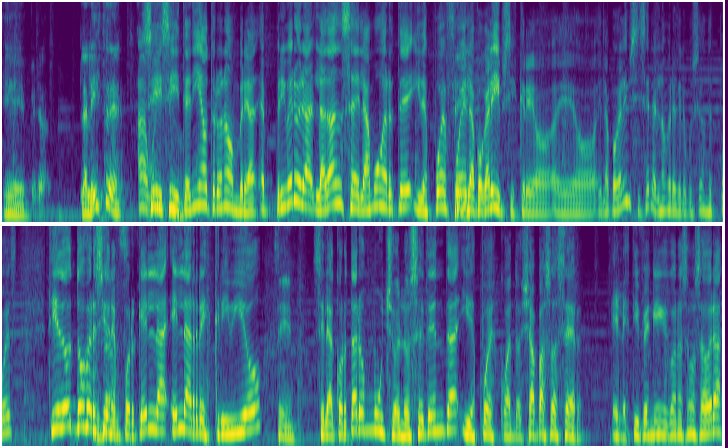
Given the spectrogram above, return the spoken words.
Eh, pero, ¿La leíste? Ah, sí, buenísimo. sí, tenía otro nombre. Eh, Primero era La Danza de la Muerte y después fue Sí. El Apocalipsis, creo. Eh, o el Apocalipsis era el nombre que le pusieron después. Tiene do- dos versiones, danza. porque él la, él la reescribió, Sí, se la cortaron mucho en los 70 y después, cuando ya pasó a ser el Stephen King que conocemos ahora,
